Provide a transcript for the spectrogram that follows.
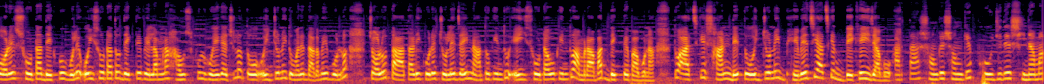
পরের শোটা দেখব বলে। ওই শোটা তো দেখতে পেলাম না হাউসফুল হয়ে গেছিল। তো ওই জন্যই তোমাদের দাদাভাই বলল চলো তাড়াতাড়ি করে চলে যাই না তো কিন্তু এই শোটাও কিন্তু আমরা আবার দেখতে পাবো না। তো আজকে সানডে তো ওই জন্যই ভেবে ভেবেছি আজকে দেখেই যাব। আর তার সঙ্গে সঙ্গে ফৌজিদের সিনেমা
